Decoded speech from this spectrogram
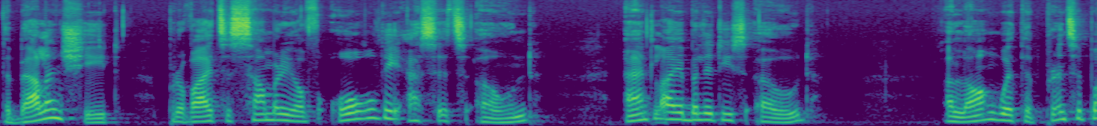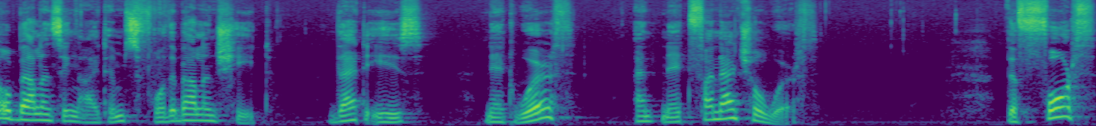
The balance sheet provides a summary of all the assets owned and liabilities owed, along with the principal balancing items for the balance sheet, that is, net worth and net financial worth. The fourth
